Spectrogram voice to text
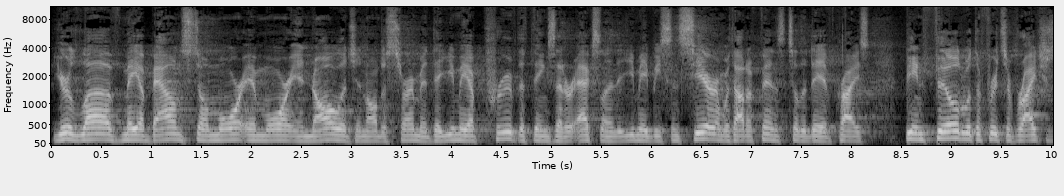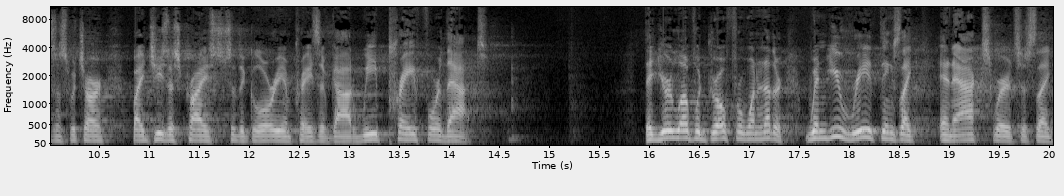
your love may abound still more and more in knowledge and all discernment, that you may approve the things that are excellent, that you may be sincere and without offense till the day of Christ, being filled with the fruits of righteousness, which are by Jesus Christ to the glory and praise of God. We pray for that that your love would grow for one another. When you read things like in Acts, where it's just like,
